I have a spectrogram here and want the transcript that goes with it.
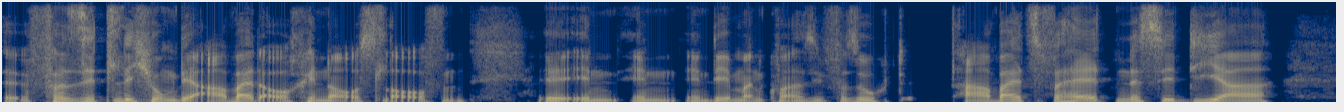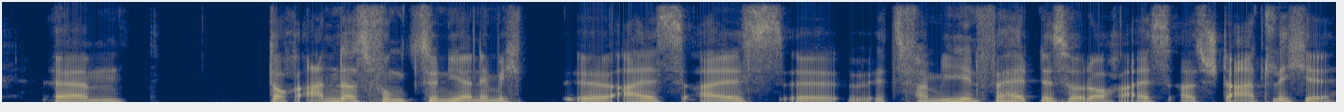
äh, Versittlichung der Arbeit auch hinauslaufen, äh, in, in, indem man quasi versucht, Arbeitsverhältnisse, die ja ähm, doch anders funktionieren, nämlich äh, als, als äh, jetzt Familienverhältnisse oder auch als, als staatliche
